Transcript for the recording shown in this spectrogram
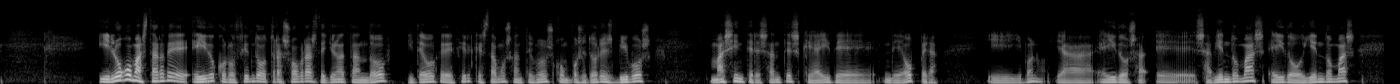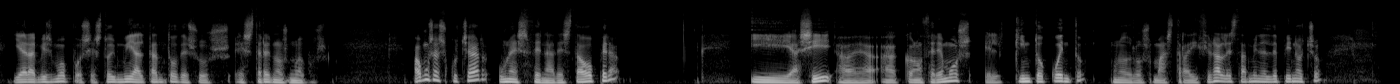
Y luego más tarde he ido conociendo otras obras de Jonathan Dove y tengo que decir que estamos ante unos compositores vivos más interesantes que hay de, ópera. Y bueno, ya he ido eh, sabiendo más, he ido oyendo más y ahora mismo pues estoy muy al tanto de sus estrenos nuevos. Vamos a escuchar una escena de esta ópera y así conoceremos el quinto cuento, uno de los más tradicionales también, el de Pinocho,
